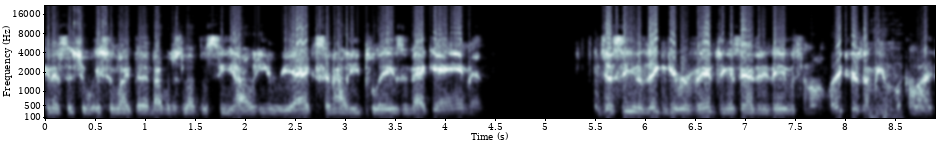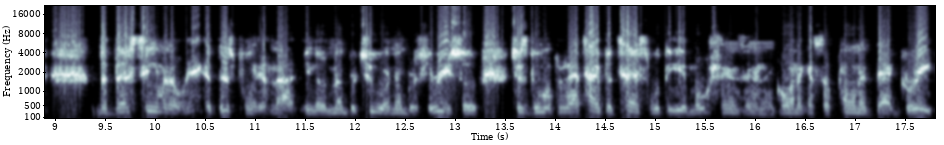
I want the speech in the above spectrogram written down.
in a situation like that. And I would just love to see how he reacts and how he plays in that game. And just seeing if they can get revenge against Anthony Davis and those Lakers. I mean, looking like the best team in the league at this point, if not, you know, number two or number three. So just going through that type of test with the emotions and going against an opponent that great,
